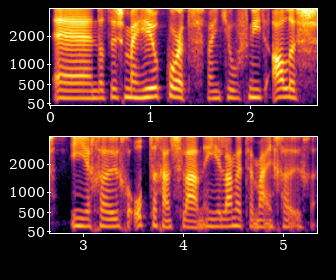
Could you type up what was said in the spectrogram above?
En dat is maar heel kort, want je hoeft niet alles in je geheugen op te gaan slaan in je lange termijn geheugen.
